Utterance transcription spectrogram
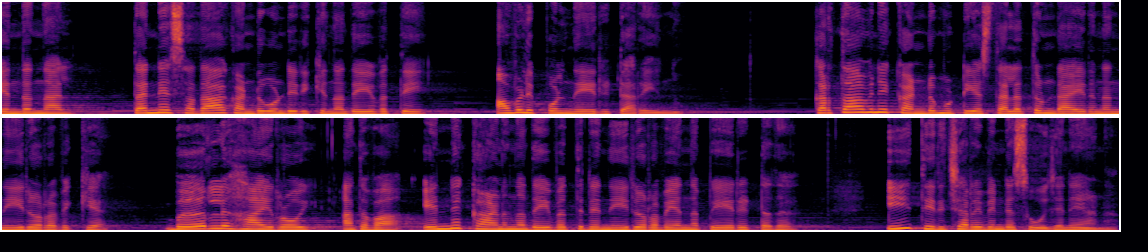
എന്തെന്നാൽ തന്നെ സദാ കണ്ടുകൊണ്ടിരിക്കുന്ന ദൈവത്തെ അവളിപ്പോൾ നേരിട്ടറിയുന്നു. കർത്താവിനെ കണ്ടുമുട്ടിയ സ്ഥലത്തുണ്ടായിരുന്ന നീരുറവയ്ക്ക് ബേർൽ ഹൈറോയ് അഥവാ എന്നെ കാണുന്ന ദൈവത്തിന്റെ നീരുറവയെന്ന പേരിട്ടത് ഈ തിരിച്ചറിവിന്റെ സൂചനയാണ്.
